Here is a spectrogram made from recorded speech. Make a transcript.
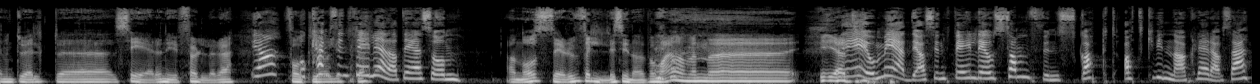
eventuelt eh, seere, nye følgere. Ja, Og hvem sin feil er det at det er sånn? Ja, Nå ser du veldig sinna ut på meg, da, men uh, jeg... Det er jo media sin feil. Det er jo samfunnsskapt at kvinner kler av seg.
